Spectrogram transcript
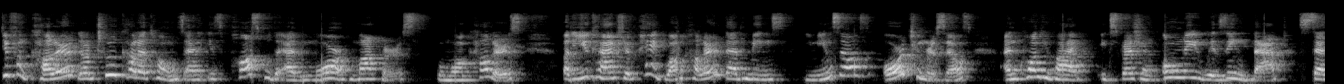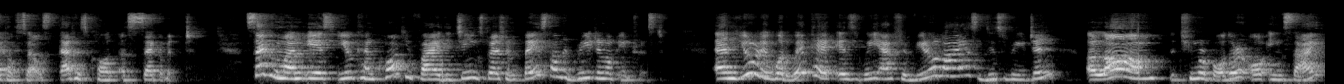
different color, there are two color tones, and it's possible to add more markers for more colors, but you can actually pick one color that means immune cells or tumor cells and quantify expression only within that set of cells. That is called a segment. Second one is you can quantify the gene expression based on the region of interest. And usually what we pick is we actually visualize this region along the tumor border or inside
